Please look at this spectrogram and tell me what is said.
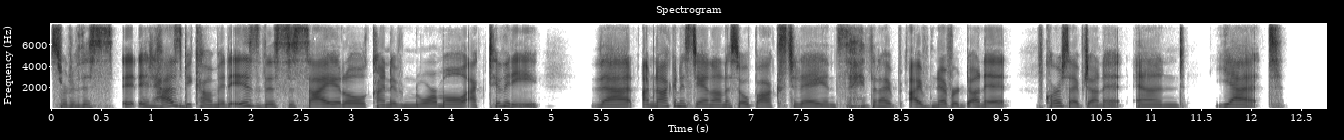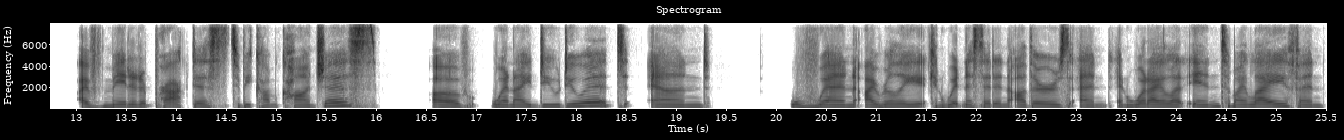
sort of this it, it has become it is this societal kind of normal activity that i'm not going to stand on a soapbox today and say that i've i've never done it. Of course i've done it. And yet i've made it a practice to become conscious of when i do do it and when i really can witness it in others and and what i let into my life and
